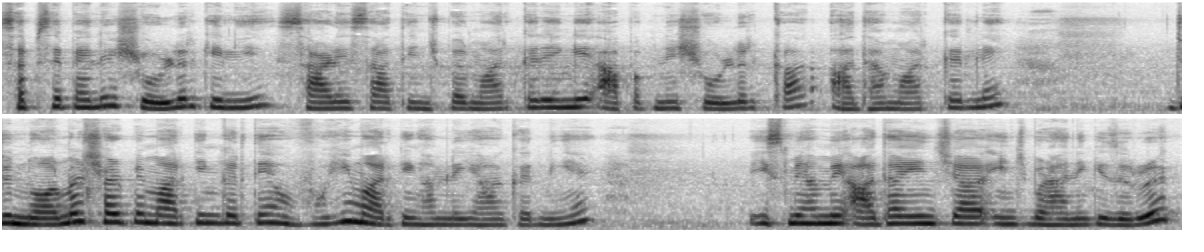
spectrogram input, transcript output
सबसे पहले शोल्डर के लिए साढ़े सात इंच पर मार्क करेंगे। आप अपने शोल्डर का आधा मार्क कर लें। जो नॉर्मल शर्ट पे मार्किंग करते हैं, वही मार्किंग हमने यहाँ करनी है। इसमें हमें आधा इंच या इंच बढ़ाने की ज़रूरत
